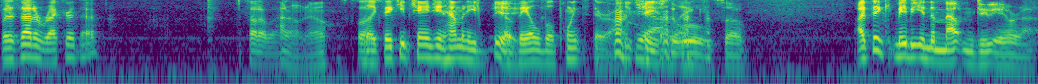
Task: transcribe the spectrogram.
But is that a record though? I thought it was. I don't know. close. Like they keep changing how many Yeah. available points there are. He changed So, the like, rules, so. I think maybe in the Mountain Dew era,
